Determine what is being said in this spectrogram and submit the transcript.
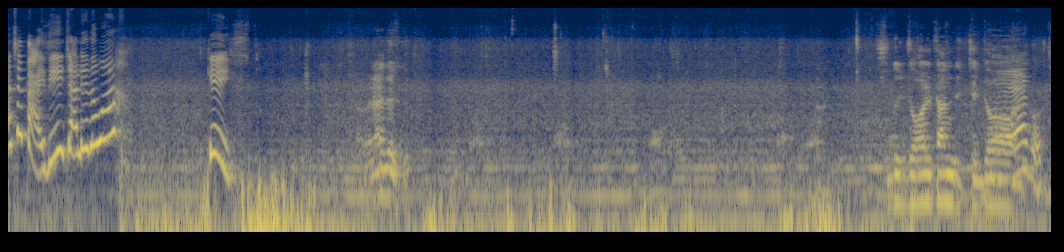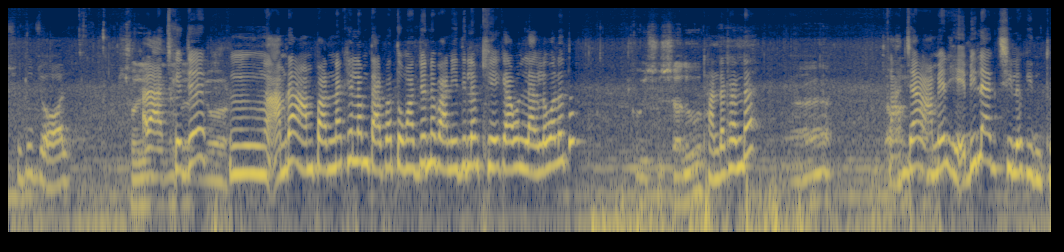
আছে তাই দিয়েই চালিয়ে দেবো। কি? হবে না তো কি? শুধু জল টান দিচ্ছে জল। হ্যাঁ গো শুধু জল। আর আজকে যে আমরা আম পান্না খেলাম তারপর তোমার জন্য বানিয়ে দিলাম খেয়ে কেমন লাগল বলো তো? খুবই সুস্বাদু। ঠান্ডা ঠান্ডা? হ্যাঁ কাঁচা আমের হেভি লাগছিল কিন্তু।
